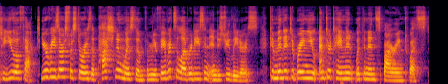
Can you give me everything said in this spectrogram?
to You Effect, your resource for stories of passion and wisdom from your favorite celebrities and industry leaders, committed to bring you entertainment with an inspiring twist.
